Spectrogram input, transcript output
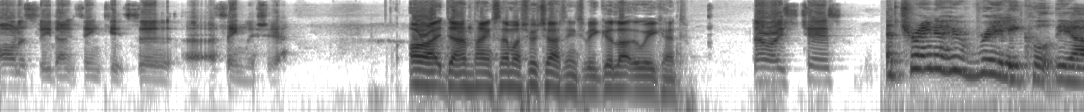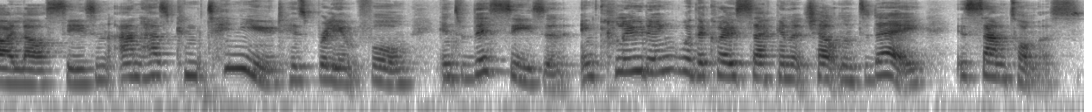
honestly don't think it's a, a thing this year. All right, Dan. Thanks so much for chatting to me. Good luck the weekend. No worries. Cheers. A trainer who really caught the eye last season and has continued his brilliant form into this season, including with a close second at Cheltenham today, is Sam Thomas.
